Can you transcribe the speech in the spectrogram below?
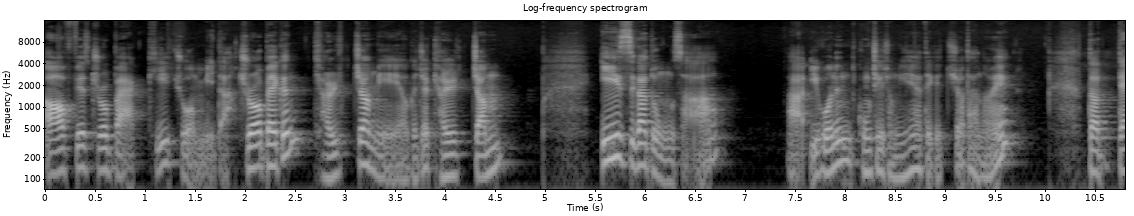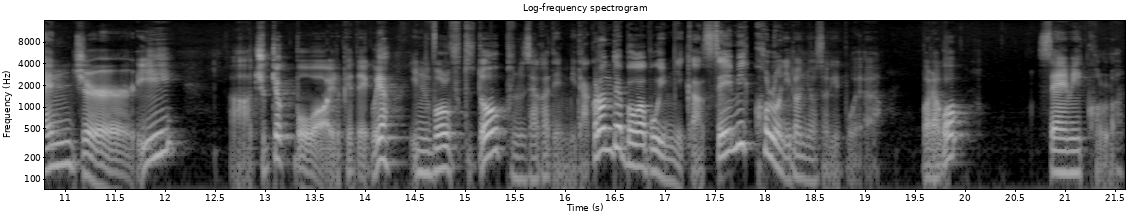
of his drawback이 주어입니다. drawback은 결점이에요. 그죠? 결점. is가 동사. 아, 이거는 공책에 정리해야 되겠죠, 단어에. The danger이 아, 주격보어 이렇게 되고요. involved도 분사가 됩니다. 그런데 뭐가 보입니까? 세미콜론 이런 녀석이 보여요. 뭐라고? 세미콜론.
